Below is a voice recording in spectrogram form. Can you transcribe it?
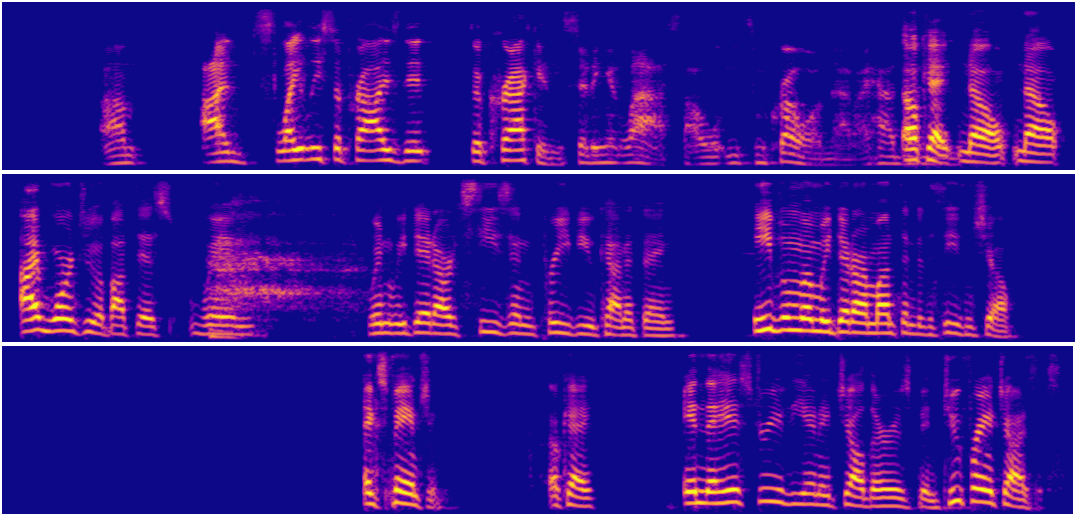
Um, I'm slightly surprised that the Kraken sitting at last. I will eat some crow on that. I had them Okay, as- no, now I warned you about this when when we did our season preview kind of thing. Even when we did our month into the season show. Expansion. Okay. In the history of the NHL, there has been two franchises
